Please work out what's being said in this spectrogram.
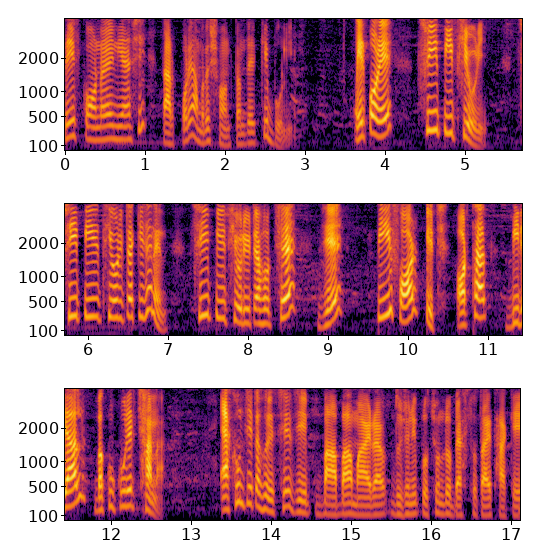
সেফ কর্নারে নিয়ে আসি, তারপরে আমাদের সন্তানদেরকে বলি। এরপরে three P theory three P থিওরিটা কি জানেন? থ্রি পি থিওরিটা হচ্ছে যে পি ফর পিচ অর্থাৎ বিড়াল বা কুকুরের ছানা। এখন যেটা হয়েছে যে বাবা, মায়েরা দুজনেই প্রচণ্ড ব্যস্ততায় থাকে,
